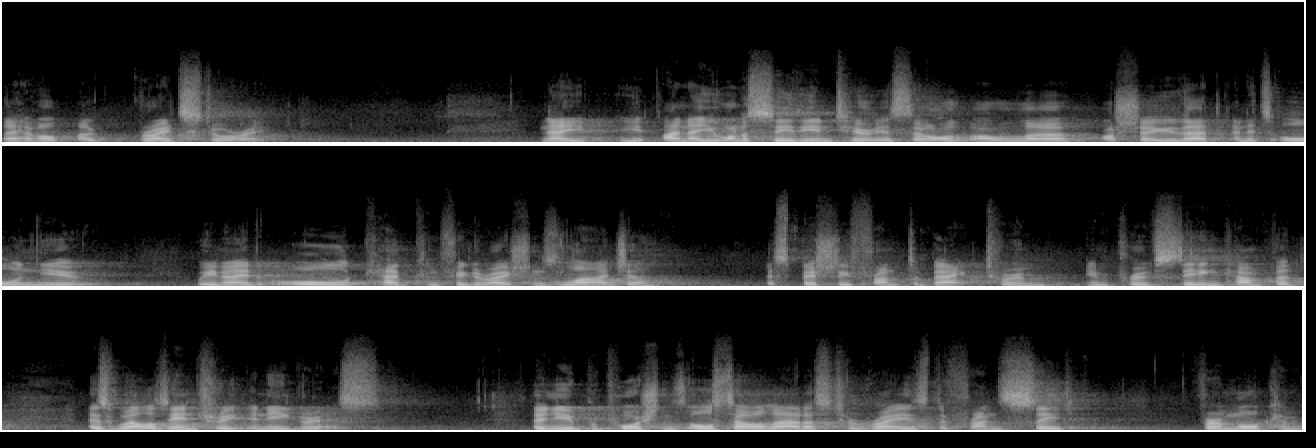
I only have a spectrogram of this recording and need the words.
they have a, a great story. Now, I know you want to see the interior, so I'll, I'll, uh, I'll show you that. And it's all new. We made all cab configurations larger, especially front to back, to Im improve seating comfort, as well as entry and egress. The new proportions also allowed us to raise the front seat for a more com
